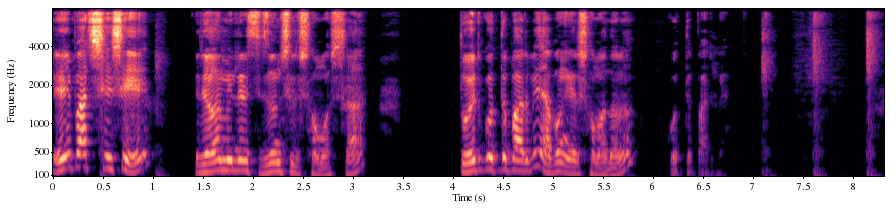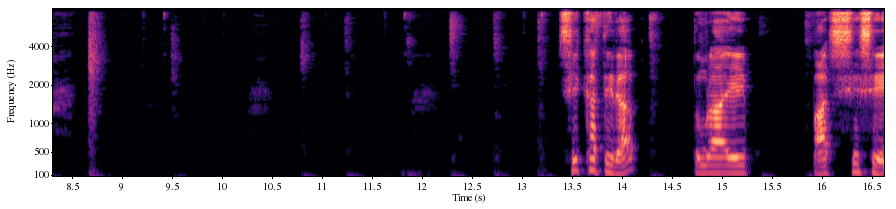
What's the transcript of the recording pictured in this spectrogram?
এই পাঠ শেষে রেওয়া মিলের সৃজনশীল সমস্যা তৈরি করতে পারবে এবং এর সমাধানও করতে পারবে। শিক্ষার্থীরা, তোমরা এই পাঠ শেষে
